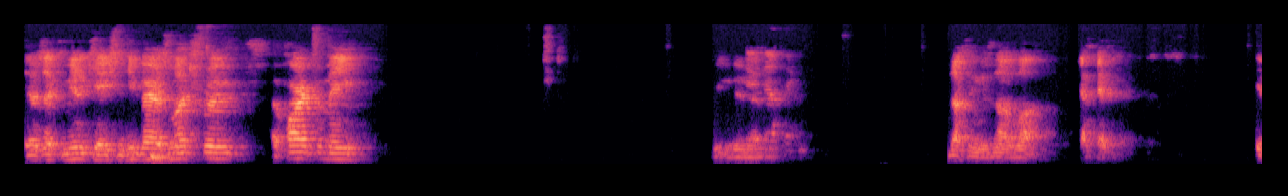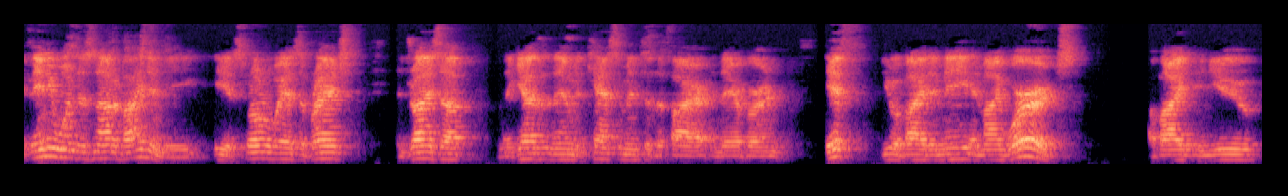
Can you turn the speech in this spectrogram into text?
There's that communication. He bears much fruit apart from me. You can do Do nothing. Nothing is not a lot. If anyone does not abide in me, he is thrown away as a branch and dries up, and they gather them and cast them into the fire, and they are burned. If you abide in me, and my words abide in you,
